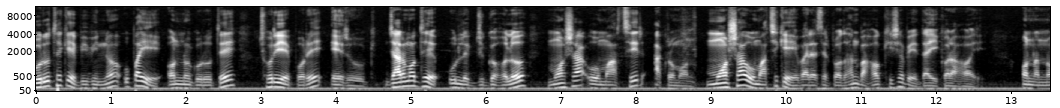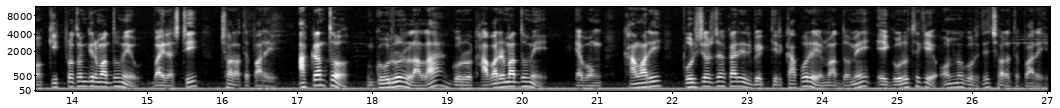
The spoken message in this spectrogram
গরু থেকে বিভিন্ন উপায়ে অন্য গরুতে ছড়িয়ে পড়ে এ রোগ, যার মধ্যে উল্লেখযোগ্য হল মশা ও মাছির আক্রমণ। মশা ও মাছিকে ভাইরাসের প্রধান বাহক হিসেবে দায়ী করা হয়। অন্যান্য কীটপতঙ্গের মাধ্যমেও ভাইরাসটি ছড়াতে পারে। আক্রান্ত গরুর লালা, গরুর খাবারের মাধ্যমে এবং খামারি পরিচর্যাকারীর ব্যক্তির কাপড়ের মাধ্যমে এই গরু থেকে অন্য গরুতে ছড়াতে পারে।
